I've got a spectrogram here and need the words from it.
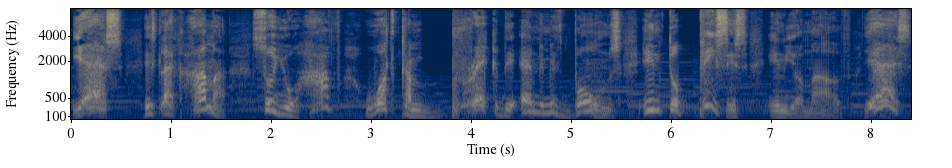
Yes, it's like hammer. So you have what can break the enemy's bones into pieces in your mouth. Yes,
